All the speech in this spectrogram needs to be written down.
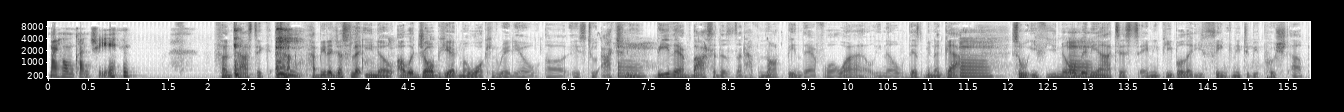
my home country. Fantastic. Habida, just to let you know, our job here at Milwaukee Radio uh, is to actually be the ambassadors that have not been there for a while. You know, there's been a gap. So if you know of any artists, any people that you think need to be pushed up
